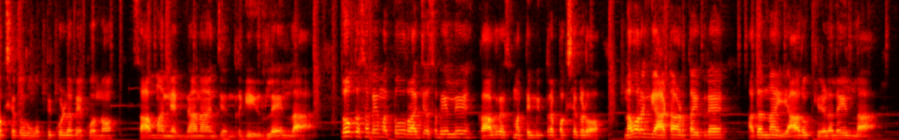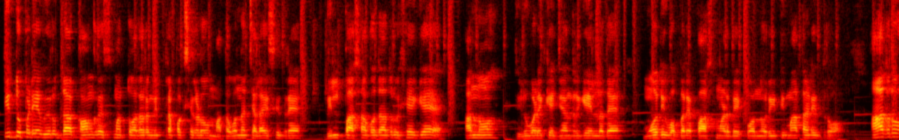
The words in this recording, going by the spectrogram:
ಪಕ್ಷದವರು ಒಪ್ಪಿಕೊಳ್ಳಬೇಕು ಅನ್ನೋ ಸಾಮಾನ್ಯ ಜ್ಞಾನ ಜನರಿಗೆ ಇರಲೇ ಇಲ್ಲ. ಲೋಕಸಭೆ ಮತ್ತು ರಾಜ್ಯಸಭೆಯಲ್ಲಿ ಕಾಂಗ್ರೆಸ್ ಮತ್ತು ಮಿತ್ರ ಪಕ್ಷಗಳು ನವರಂಗಿ ಆಟ ಆಡ್ತಾ ಇದ್ರೆ ಅದನ್ನ ಯಾರು ಕೇಳಲೇ ಇಲ್ಲ. ತಿದ್ದುಪಡಿಯ ವಿರುದ್ಧ ಕಾಂಗ್ರೆಸ್ ಮತ್ತು ಅದರ ಮಿತ್ರ ಪಕ್ಷಗಳು ಮತವನ್ನು ಚಲಾಯಿಸಿದ್ರೆ ಬಿಲ್ ಪಾಸ್ ಆಗೋದಾದರೂ ಹೇಗೆ ಅನ್ನೋ ತಿಳುವಳಿಕೆ ಜನರಿಗೆ ಇಲ್ಲದೆ ಮೋದಿ ಒಬ್ಬರೇ ಪಾಸ್ ಮಾಡಬೇಕು ಅನ್ನೋ ರೀತಿ ಮಾತಾಡಿದ್ರು. ಆದರೂ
